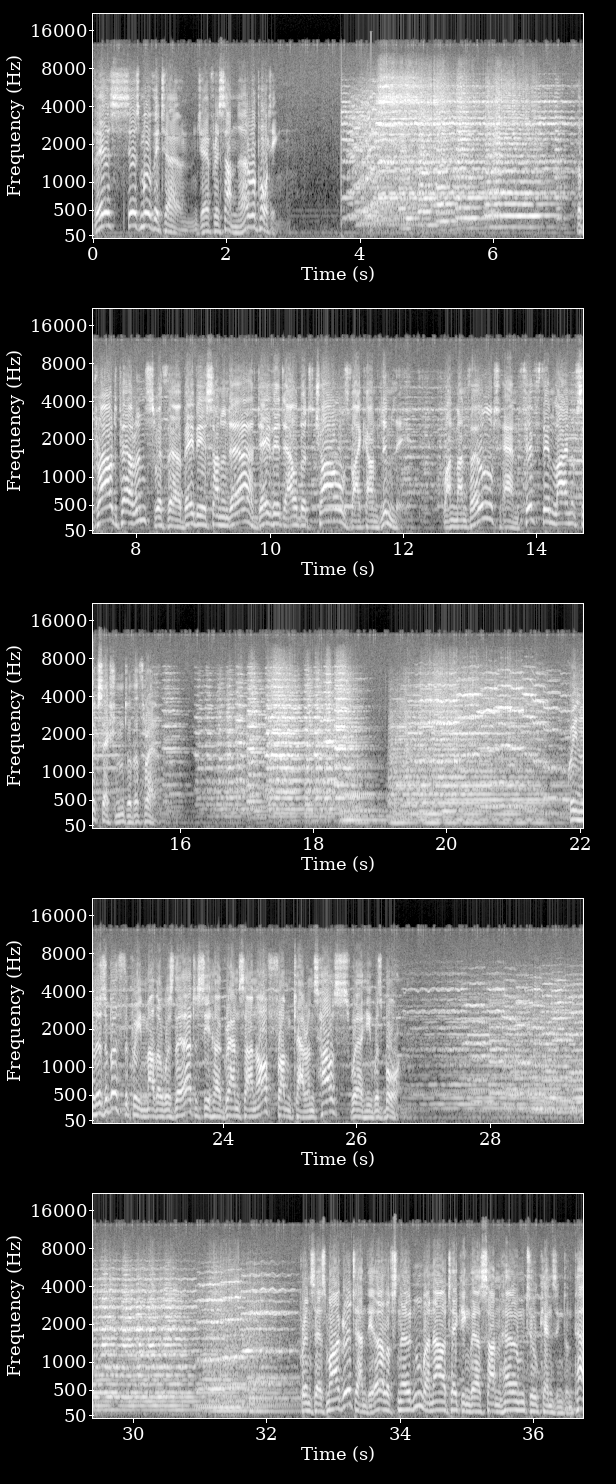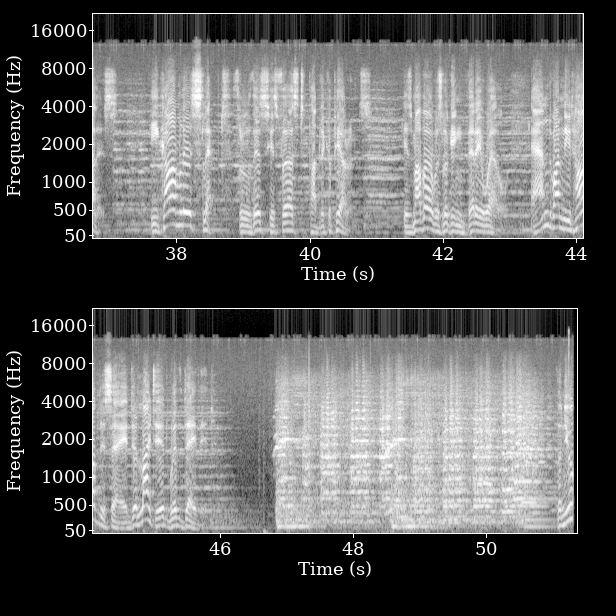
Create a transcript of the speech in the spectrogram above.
This is Movie Tone. Geoffrey Sumner reporting. The proud parents with their baby son and heir, David Albert Charles Viscount Linley, one month old and fifth in line of succession to the throne. Queen Elizabeth, the Queen Mother, was there to see her grandson off from Clarence House, where he was born. Princess Margaret and the Earl of Snowdon were now taking their son home to Kensington Palace. He calmly slept through this, his first public appearance. His mother was looking very well, and one need hardly say, delighted with David. The new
